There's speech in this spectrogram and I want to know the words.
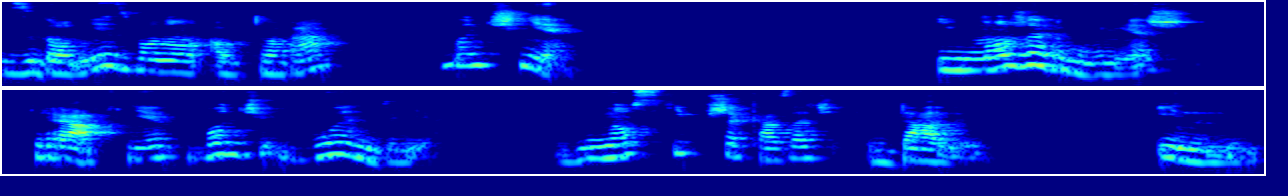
zgodnie z wolą autora bądź nie. I może również trafnie bądź błędnie wnioski przekazać dalej innym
